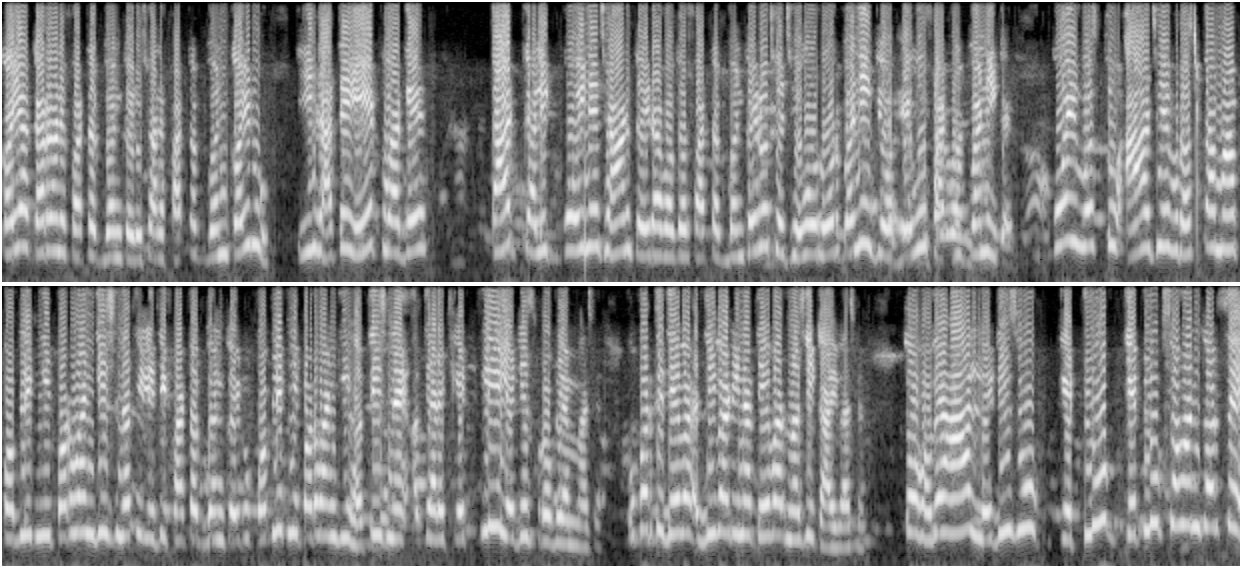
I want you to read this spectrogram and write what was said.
કયા કારણે ફાટક બંધ કર્યું છે? અને ફાટક બંધ કર્યું, ઈ રાતે એક વાગે તાત્કાલિક કોઈને જાણ કર્યા વગર ફાટક બંધ કર્યો છે? જેવો રોડ બની ગયો, એવું ફાટક બની ગયું. કોઈ વસ્તુ આ જે રસ્તામાં પબ્લિકની પરવાનગી જ નથી લીધી, ફાટક બંધ કર્યું. પબ્લિકની પરવાનગી હતી જ નહીં. અત્યારે કેટલી લેડીઝ પ્રોબ્લેમમાં છે? ઉપરથી દેવા, દિવાળીના તહેવાર નજીક આવ્યા છે. તો હવે આ લેડીઝો કેટલું કેટલું સહન કરશે?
